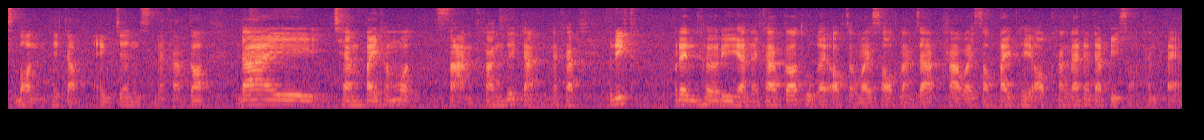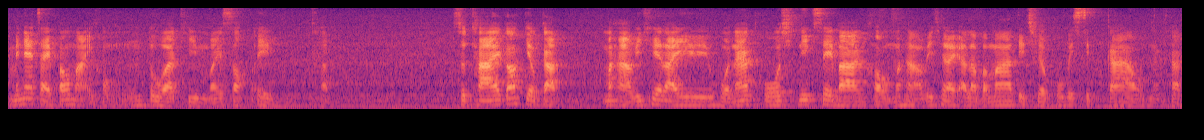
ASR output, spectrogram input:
สบอลให้กับ Angels นะครับ ก็ได้แชมป์ไปทั้งหมด 3 ครั้งด้วยกันนะครับริก เรนเทเรียนะครับก็ถูกไล่ออกจากไวซ็อกหลังจากพาไวซ็อกไปเพลย์ออฟครั้งแรกตั้งแต่ปี 2008 ไม่แน่ใจเป้าหมายของตัวทีมไวซ็อกเองครับ สุดท้ายก็เกี่ยวกับมหาวิทยาลัยหัวหน้าโค้ชนิกเซบานของมหาวิทยาลัยอลาบามาติดเชื้อโควิด -19 นะครับ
